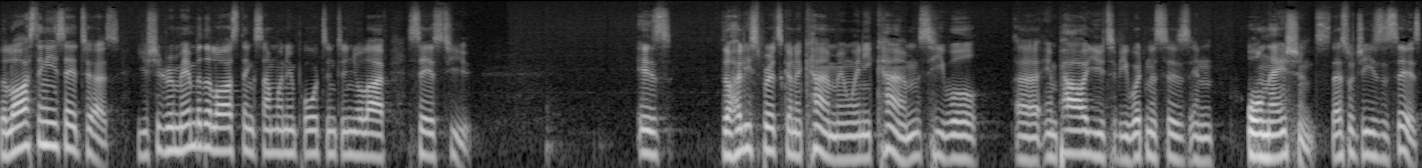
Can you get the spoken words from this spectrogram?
The last thing he said to us. You should remember the last thing someone important in your life says to you is the Holy Spirit's going to come, and when he comes, he will uh, empower you to be witnesses in all nations. That's what Jesus says.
